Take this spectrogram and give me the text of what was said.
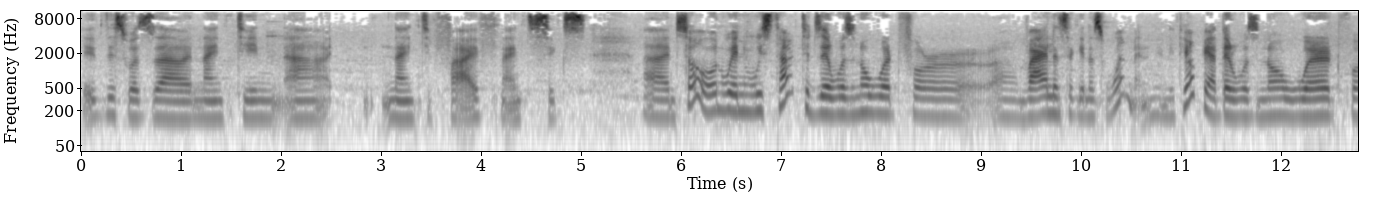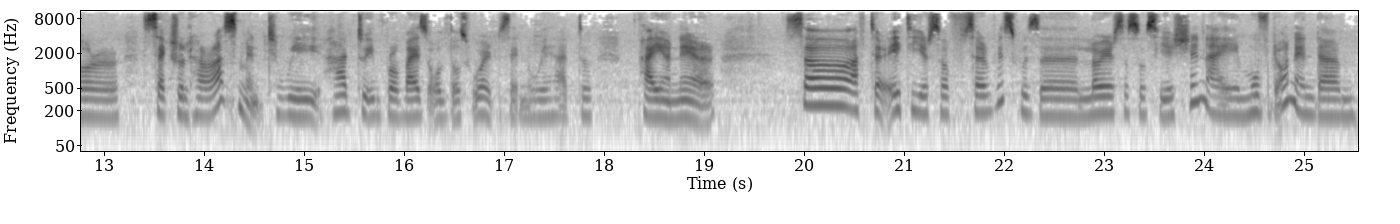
This was uh, 1995, 96 uh, and so on. When we started, there was no word for uh, violence against women in Ethiopia. There was no word for sexual harassment. We had to improvise all those words, and we had to pioneer. So after 80 years of service with the Lawyers Association, I moved on and um,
